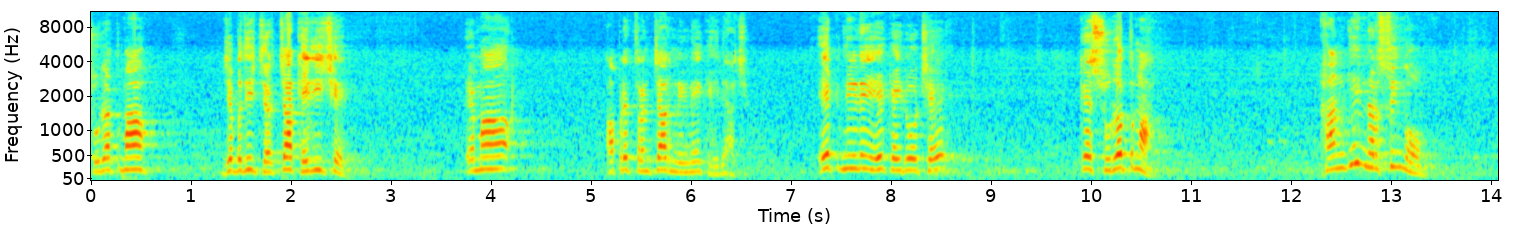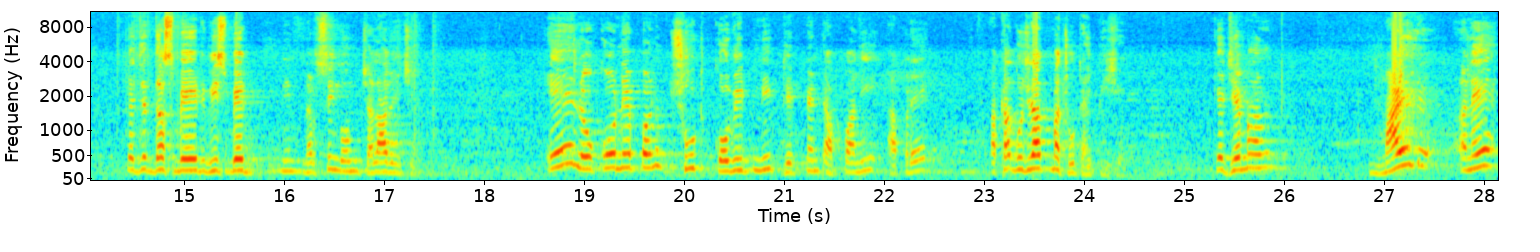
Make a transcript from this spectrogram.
સુરતમાં જે બધી ચર્ચા કરી છે, એમાં આપણે ત્રણ ચાર નિર્ણય કર્યા છે. એક નિર્ણય એ કર્યો છે કે સુરતમાં ખાનગી નર્સિંગ હોમ કે જે દસ બેડ, વીસ બેડની નર્સિંગ હોમ ચલાવે છે. એ લોકોને પણ છૂટ કોવિડની ટ્રીટમેન્ટ આપવાની આપણે આખા ગુજરાતમાં છૂટ આપી છે. કે જેમાં માઇલ્ડ અને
